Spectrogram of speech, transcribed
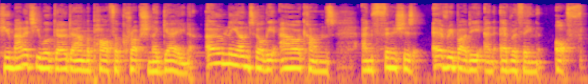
humanity will go down the path of corruption again, only until the hour comes and finishes everybody and everything off,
